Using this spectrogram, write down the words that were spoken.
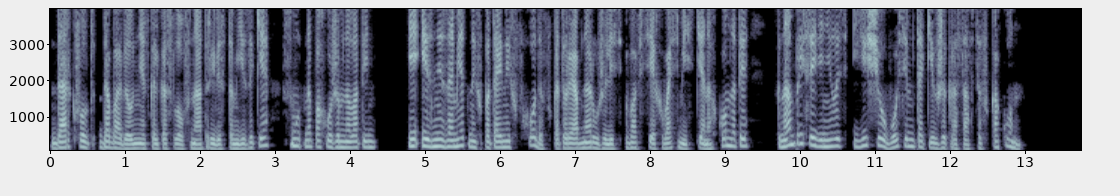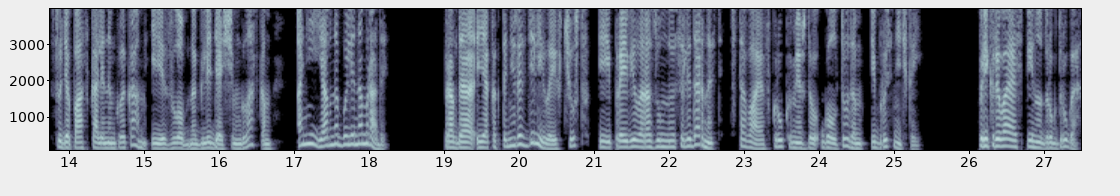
Даркфолд добавил несколько слов на отрывистом языке, смутно похожем на латынь, и из незаметных потайных входов, которые обнаружились во всех восьми стенах комнаты, к нам присоединилось еще восемь таких же красавцев, как он. Судя по оскаленным клыкам и злобно глядящим глазкам, они явно были нам рады. Правда, я как-то не разделила их чувств и проявила разумную солидарность, вставая в круг между Голтодом и Брусничкой. Прикрывая спину друг друга,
